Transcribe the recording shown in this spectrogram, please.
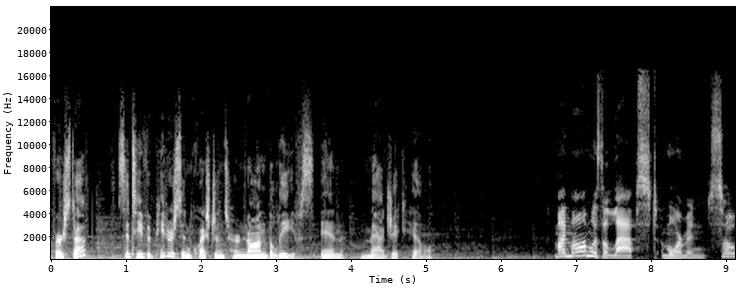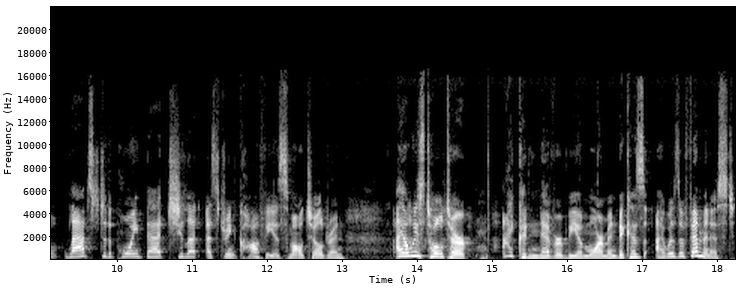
First up, Sativa Peterson questions her non beliefs in Magic Hill. My mom was a lapsed Mormon, so lapsed to the point that she let us drink coffee as small children. I always told her I could never be a Mormon because I was a feminist.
